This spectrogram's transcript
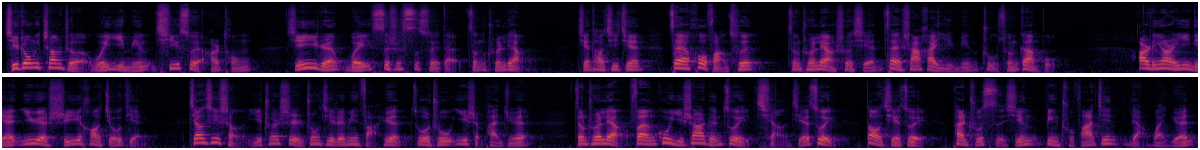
其中伤者为一名七岁儿童，嫌疑人为四十四岁的曾春亮。检讨期间，在后坊村，曾春亮涉嫌再杀害一名驻村干部。二零二一年一月十一号九点，江西省宜春市中级人民法院作出一审判决，曾春亮犯故意杀人罪、抢劫罪、盗窃罪，判处死刑，并处罚金两万元。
